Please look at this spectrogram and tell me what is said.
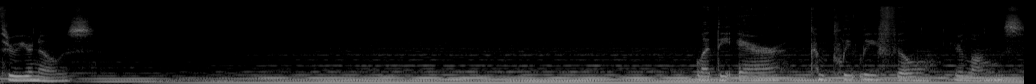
through your nose. Let the air completely fill your lungs.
